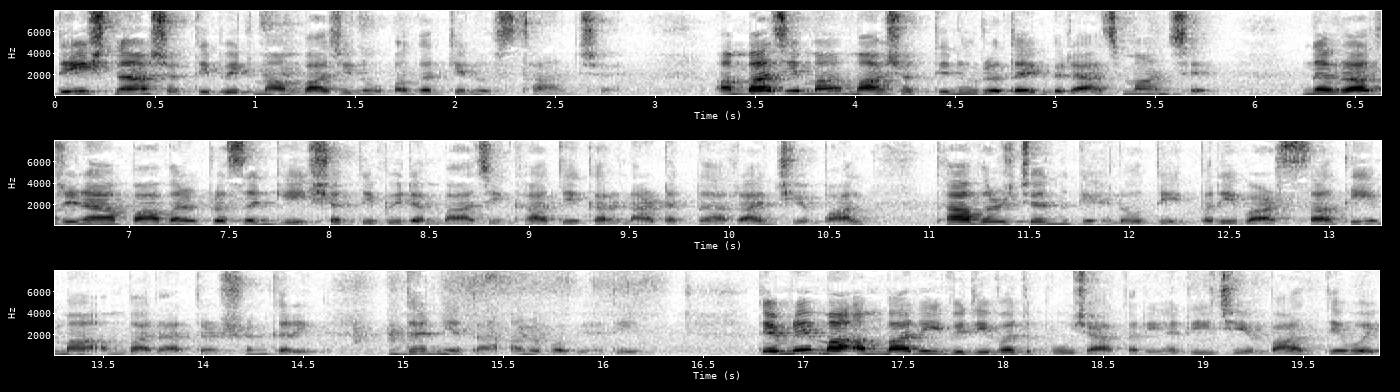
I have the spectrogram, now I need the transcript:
દેશના શક્તિપીઠમાં અંબાજીનું અગત્યનું સ્થાન છે. અંબાજીમાં મા શક્તિનું હૃદય બિરાજમાન છે. નવરાત્રિના પાવન પ્રસંગે શક્તિપીઠ અંબાજી ખાતે કર્ણાટકના રાજ્યપાલ થાવરચંદ ગેહલોતે પરિવાર સાથે મા અંબાના દર્શન કરી ધન્યતા અનુભવી હતી. તેમણે મા અંબાની વિધિવત પૂજા કરી હતી, જે બાદ તેઓએ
